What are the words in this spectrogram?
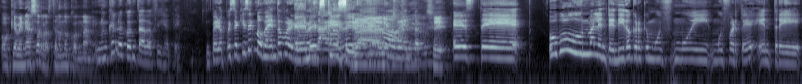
o que venías arrastrando con Mane? Nunca lo he contado, fíjate. Pero pues aquí es el momento porque En pues, ah, exclusiva. es el momento. Sí. Este, hubo un malentendido, creo que muy, muy, muy fuerte entre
